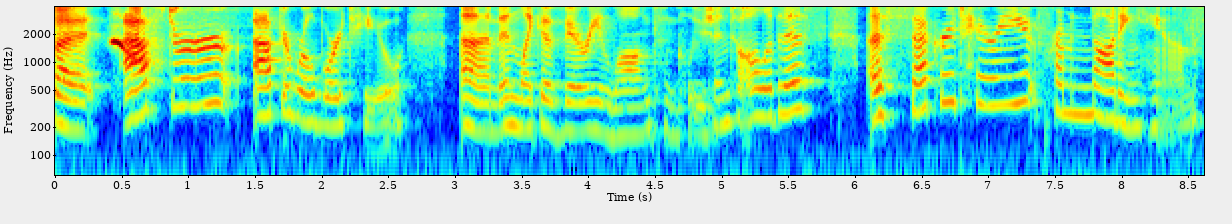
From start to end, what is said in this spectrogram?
But after after World War II, um, and like a very long conclusion to all of this, a secretary from Nottingham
